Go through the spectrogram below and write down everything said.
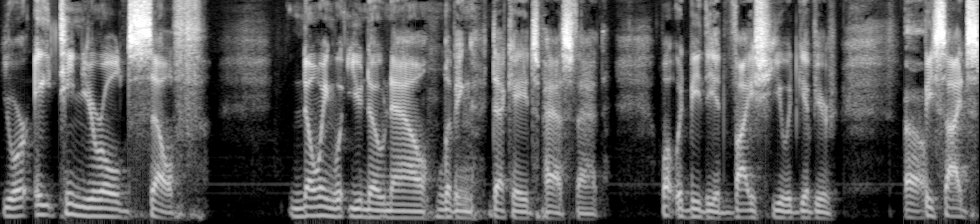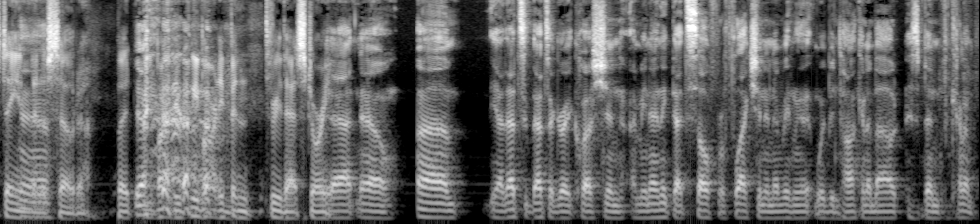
your 18 year old self, knowing what you know now, living decades past that? What would be the advice you would give your, besides stay in Minnesota? But we've, already, we've already been through that story. Yeah, no. Um, yeah, that's that's a great question. I mean, I think that self reflection and everything that we've been talking about has been kind of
